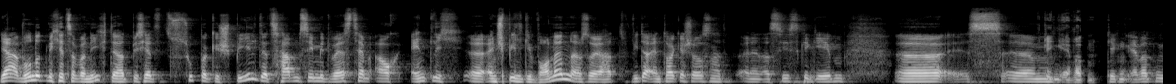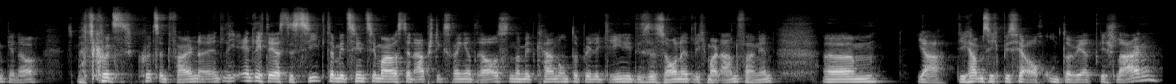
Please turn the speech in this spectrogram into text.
Ja, wundert mich jetzt aber nicht. Er hat bis jetzt super gespielt. Jetzt haben sie mit West Ham auch endlich äh, ein Spiel gewonnen. Also er hat wieder ein Tor geschossen, hat einen Assist gegeben. Äh, es, ähm, gegen Everton. Gegen Everton, genau. Ist mir jetzt kurz, kurz entfallen. Endlich, endlich der erste Sieg. Damit sind sie mal aus den Abstiegsrängen draußen. Damit kann unter Pellegrini die Saison endlich mal anfangen. Ähm, ja, die haben sich bisher auch unter Wert geschlagen.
